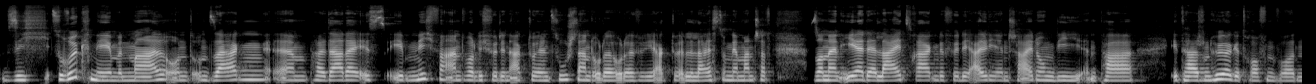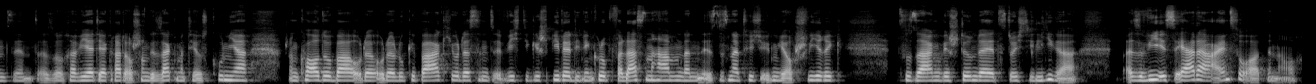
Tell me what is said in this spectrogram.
sich zurücknehmen mal und, und sagen, ähm, Paul Dardai ist eben nicht verantwortlich für den aktuellen Zustand oder, oder für die aktuelle Leistung der Mannschaft, sondern eher der Leidtragende für die, all die Entscheidungen, die ein paar Etagen höher getroffen worden sind. Also Javier hat ja gerade auch schon gesagt, Matthäus Cunha, John Cordoba oder, oder Luke Bacchio, das sind wichtige Spieler, die den Club verlassen haben. Dann ist es natürlich irgendwie auch schwierig zu sagen, wir stürmen da jetzt durch die Liga. Also wie ist er da einzuordnen auch?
